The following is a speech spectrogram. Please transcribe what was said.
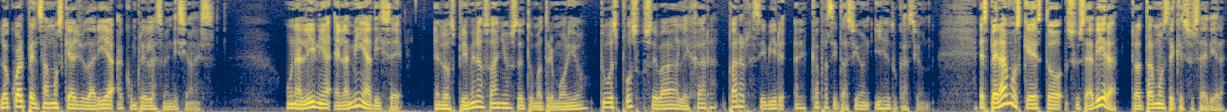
lo cual pensamos que ayudaría a cumplir las bendiciones. Una línea en la mía dice, en los primeros años de tu matrimonio, tu esposo se va a alejar para recibir eh, capacitación y educación. Esperamos que esto sucediera, tratamos de que sucediera.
